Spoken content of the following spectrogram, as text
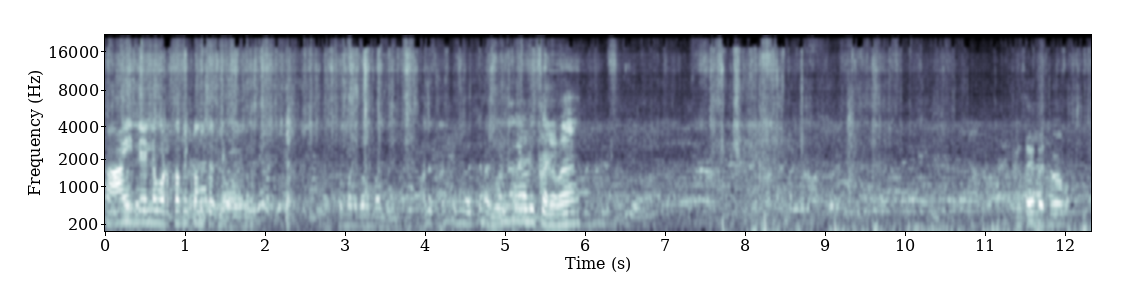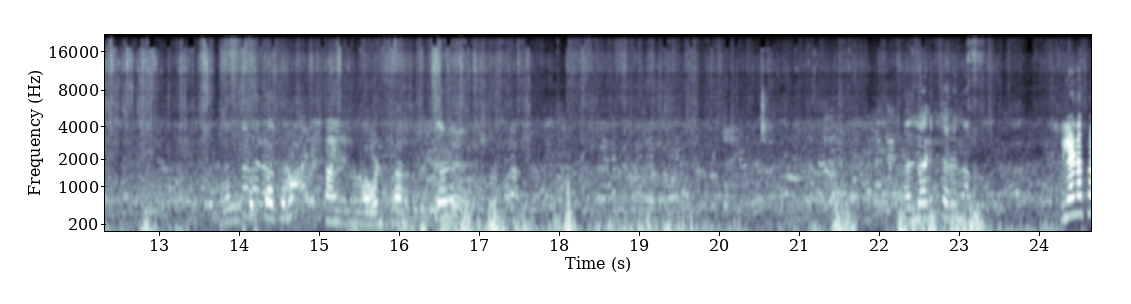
ಕಾಯಿ ಇಲ್ಲೆಲ್ಲ ಹೊಡ್ಕೋಬೇಕು ಅನ್ಸುತ್ತೆ. ಎಲ್ಲ ಅಲ್ಲಿ ಹೊಡಿತಾರೆ ನಾವು ಇಲ್ಲಡಪ್ಪ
